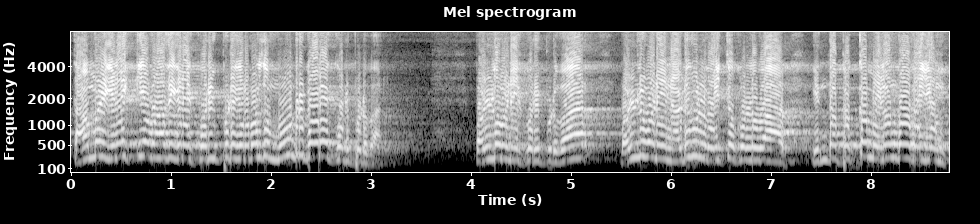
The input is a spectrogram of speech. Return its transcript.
தமிழ் இலக்கியவாதிகளை குறிப்பிடுகிற பொழுது மூன்று பேரை குறிப்பிடுவார். வள்ளுவனை குறிப்பிடுவார் வள்ளுவனை நடுவில் வைத்துக் கொள்ளுவார். இந்த பக்கம் இளங்கோவையும்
